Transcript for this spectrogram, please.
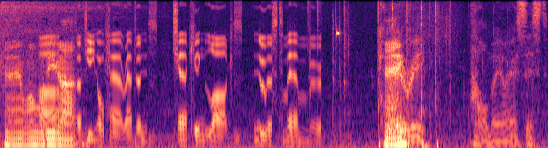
Okay, well, what do you Ah, got? Geo Caravans, checking logs, newest member. Okay, How may I assist?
